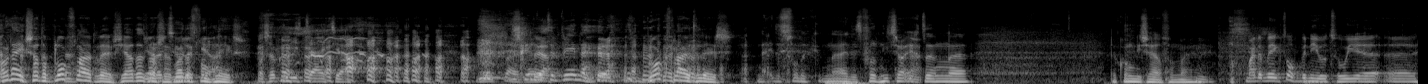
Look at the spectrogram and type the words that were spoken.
Oh nee, ik zat op blokfluitles. Ja, dat Ja, was het, maar dat vond ik natuurlijk, niks. Was ook in die tijd, ja. Misschien te binnen. Blokfluitles. Nee, dat vond ik, nee, dat vond ik niet zo echt een... eh dat kon niet zelf van mij. Maar dan ben ik toch benieuwd hoe je eh,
